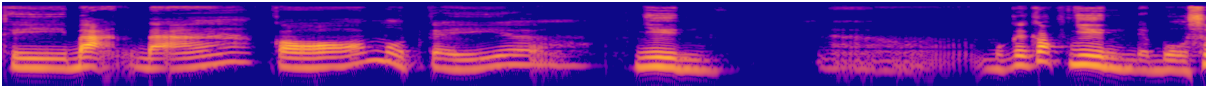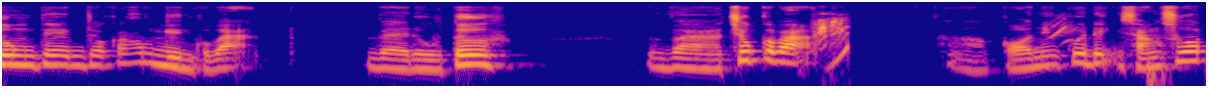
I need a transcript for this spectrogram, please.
thì bạn đã có một cái ờ, nhìn ờ, một cái góc nhìn để bổ sung thêm cho các góc nhìn của bạn về đầu tư. Và chúc các bạn ờ, có những quyết định sáng suốt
